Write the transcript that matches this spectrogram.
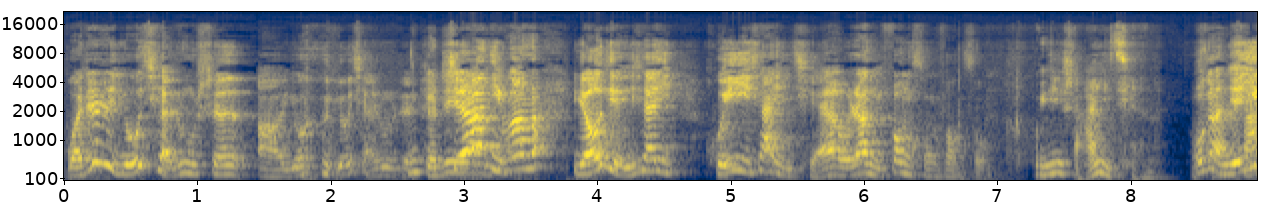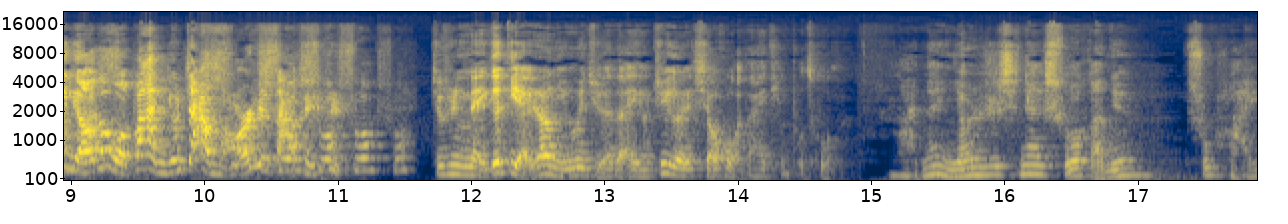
我这是由浅入深啊，由由浅入深，先让你慢慢了解一下，回忆一下以前，我让你放松放松。回忆啥以前呢？我感觉一聊到我爸你就炸毛是咋回事？说说。就是哪个点让你会觉得，哎呀，这个小伙子还挺不错。妈，那你要是现在说，感觉说不出来，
